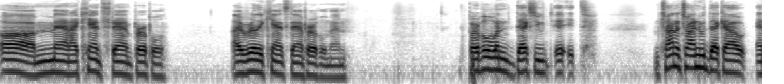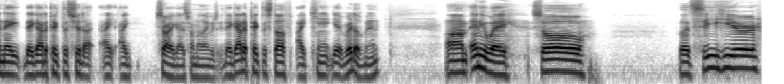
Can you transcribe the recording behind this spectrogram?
Oh man, I can't stand purple. I really can't stand purple, man. Purple when decks you it, it I'm trying to try a new deck out and they they got to pick the shit I, I I sorry guys for my language. They got to pick the stuff I can't get rid of, man. Um anyway, so let's see here.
